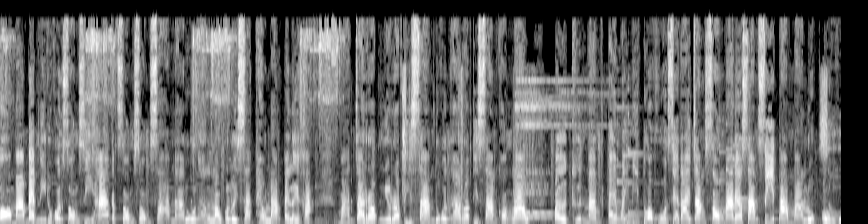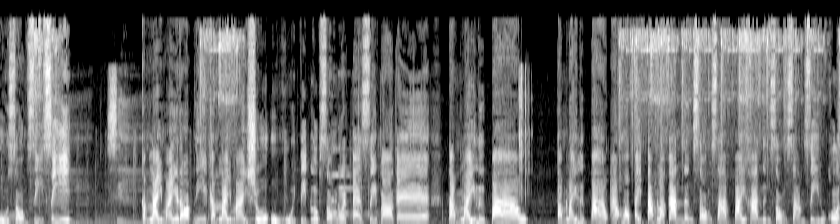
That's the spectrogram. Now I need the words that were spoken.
กอร์มาแบบนี้ทุกคน 2 4 5 กับ 2 2 3 นะทุกคนค่ะ เราก็เลยซัดแถวล่างไปเลยค่ะ มาจากรอบนี้รอบที่ 3 ทุกคนค่ะ รอบที่ 3 ของเรา เปิดขึ้นมาแต่ไม่มีตัวคูณเสียดายจังสองมาแล้ว 3 4 ตามมาลุกโอ้โห2 4 4 สี่กำไรไหมรอบนี้กำไรไหมโชว์โอ้โหติดลบ280อะแกต่ำไหลหรือเปล่าต่ำไหลหรือเปล่าอ้าวขอไปต่ำละกัน 1 2 3 ไปค่ะ 1 2 3 4 ทุกคน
